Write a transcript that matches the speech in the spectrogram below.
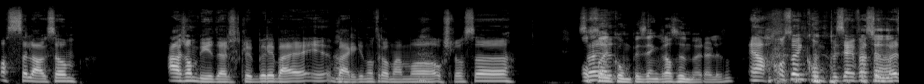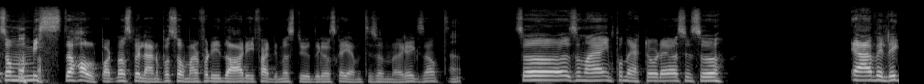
masse lag som er sånn bydelsklubber i Ber i Bergen og Trondheim og Oslo. Så, så Også en kompisgjeng fra Sunnmøre, liksom. ja, også en kompisgjeng fra Sunnmøre som mister halvparten av spillerne på sommeren fordi da er de ferdig med studier og skal hjem til Sunnmøre. ikke sant? Ja. Så, så nei, jeg er imponert over det. Jeg synes jo Jeg er veldig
